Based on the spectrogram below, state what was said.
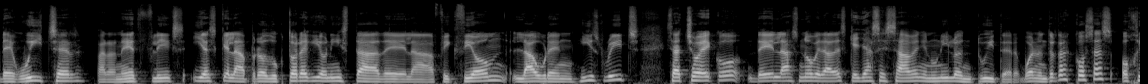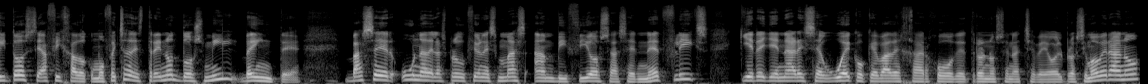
The Witcher para Netflix y es que la productora y guionista de la ficción, Lauren Hisrich, se ha hecho eco de las novedades que ya se saben en un hilo en Twitter. Bueno, entre otras cosas, Ojito se ha fijado como fecha de estreno 2020 va a ser una de las producciones más ambiciosas en Netflix, quiere llenar ese hueco que va a dejar Juego de Tronos en HBO el próximo verano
